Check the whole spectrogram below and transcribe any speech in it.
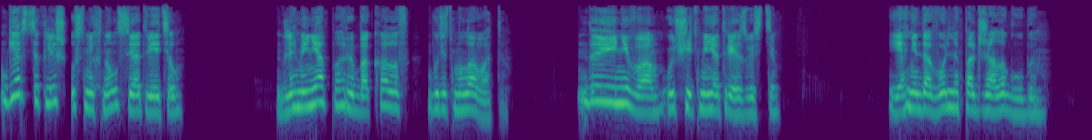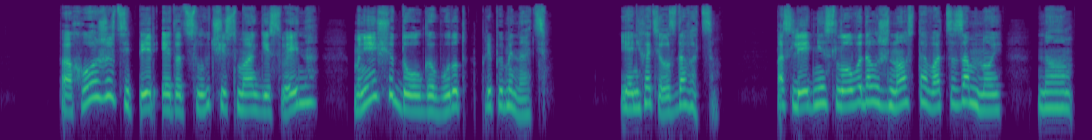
Герцог лишь усмехнулся и ответил. «Для меня пары бокалов будет маловато. Да и не вам учить меня трезвости». Я недовольно поджала губы. Похоже, теперь этот случай с магией Свейна мне еще долго будут припоминать. Я не хотела сдаваться. Последнее слово должно оставаться за мной, но,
